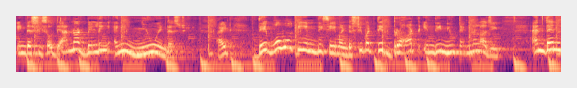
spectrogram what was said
industry. So they are not building any new industry right? They were working in the same industry but they brought in the new technology. And then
